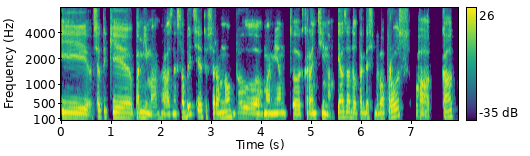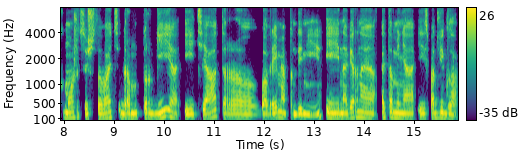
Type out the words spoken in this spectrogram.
И все-таки помимо разных событий, это все равно был момент карантина. Я задал тогда себе вопрос, а как может существовать драматургия и театр э, во время пандемии. И, наверное, это меня и сподвигло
